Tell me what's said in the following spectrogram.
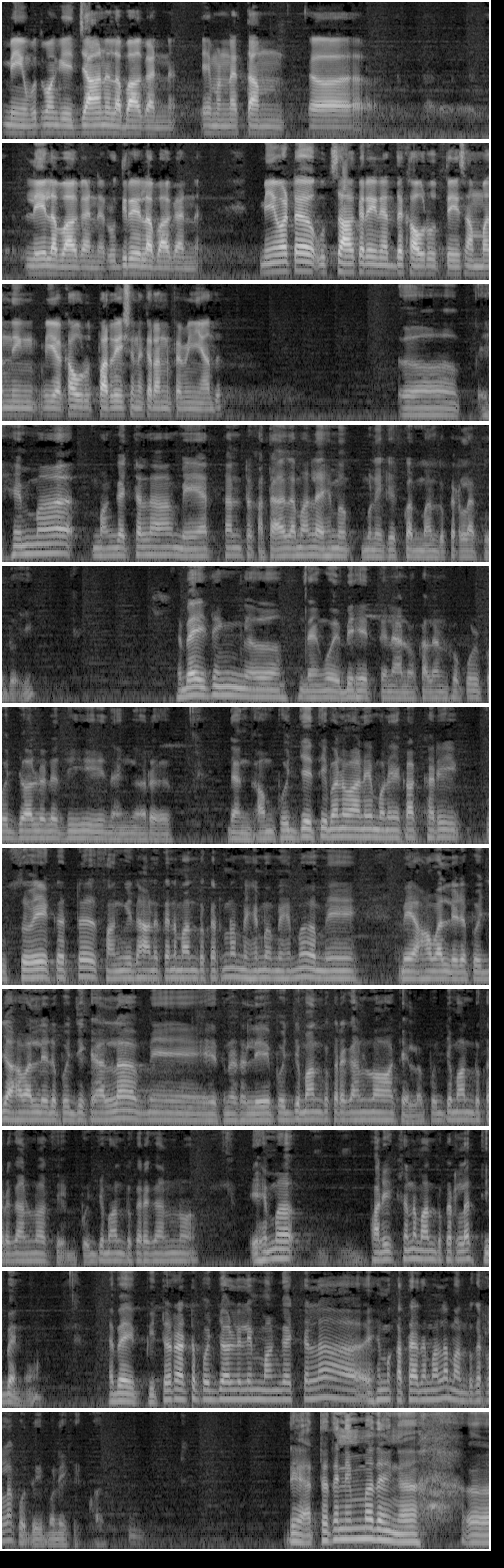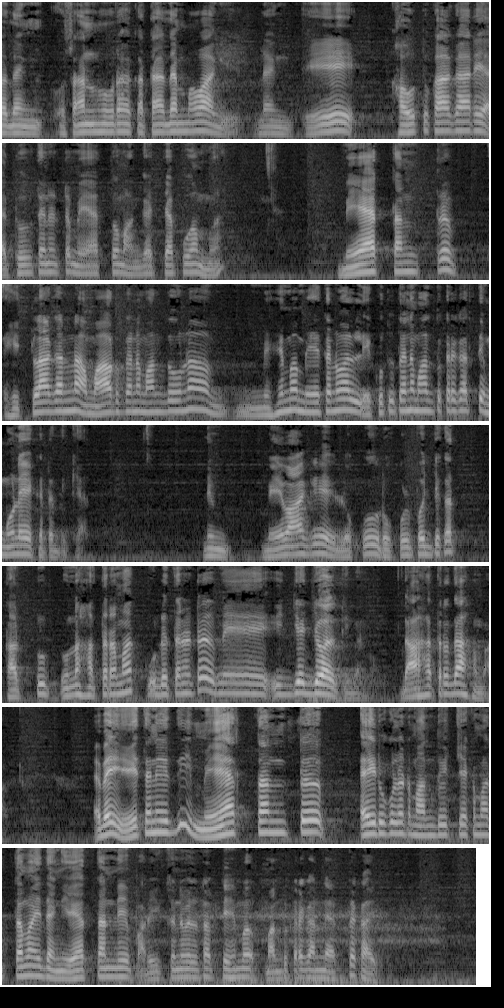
මේ ඔබතුමාගේ ජාන ලබා ගන්න එහෙම නැත්නම් ලේ ලබා ගන්න රුධිරය ලබා ගන්න මේවට උත්සාහ කරේ නැද්ද? කවුරුත් ඒ සම්බන්ධයෙන් කවුරුත් පර්යේෂණ කරන්න පැමිණියාද? එහෙම මංගච්චලා මේ ඇත්තන්ට කතා දමල්ලා එහෙම මොන එකෙක්වත් මන්දු කරලා කුදුයි හැබැයි ඉතින් දැන් ඔය බෙහෙත් වෙන නොකලන් කුකුල් පුජ්ජවල්වලදී දැන් අර දැන් ගම් පුජ්ජේ තිබනවානේ මොන එකක් හරි උත්සවයකට සංවිධාන තැන මන්දු කරනවා. මෙහෙම මෙහෙම මේ මේ අහවල් ලෙඩ පුජ්ජ අහවල් ලෙඩ පුජ්ජ කියලා මේ එතනට ලේ පුජ්ජ මන්දු කරගන්නවා කෙල්ල පුජ්ජ මන්දු කරගන්නවා සෙන් පුජ්ජ මන්දු කරගන්නවා. එහෙම පරීක්ෂණ මන්දු කරලා තිබෙනවා. හැබැයි පිට රට පොජ්ජවල් වලින් මං ගච්ඡලා එහෙම කතා දමලා මන්දු කරලා කොදුයි මොන එකක්වත්. දේ ඇත්තතනින්ම දැන් දැන් ඔසන් හෝරා කතා දැම්මවාගේ දැන් ඒ කෞතුකාගාරය ඇතුල් තැනට මේ ඇත්තෝ මංගච්චපුුවම්ම මේ ඇත්තන්ට හිටලා ගන්න අමාරු තැන මන්ද වුණා මෙහෙම මේ තැනවල් එකුතු තැන මන්තු කරගත්තේ මොන එකට දිකයක්. මේවාගේ ලොකු රුකුල් පොජ්ජක තට්ටු උන හතරමක් උඩතැනට මේ ඉජ්ජජ්ජවල් තිබෙනවා. දාහතර දාහමක්. හැබැයි ඒතනේදී මේ ඇත්තන්ට ඇයිරුකුලට මන්දු වෙච්ච එකමත් තමයි දැන් ඒ ඇත්තන්නේ පරීක්ෂණ වලටත් එහෙම මන්දු කරගන්න ඇත්තකයි.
